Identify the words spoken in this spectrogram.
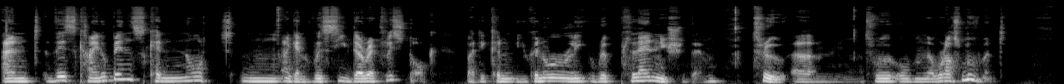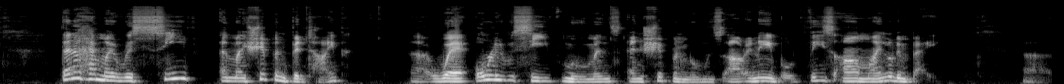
And this kind of bins cannot, um, again, receive directly stock, but it can you can only replenish them through um, through um, warehouse movement. Then I have my receive and my shipment bin type, uh, where only receive movements and shipment movements are enabled. These are my loading bay. Uh,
